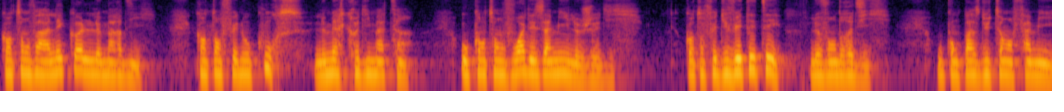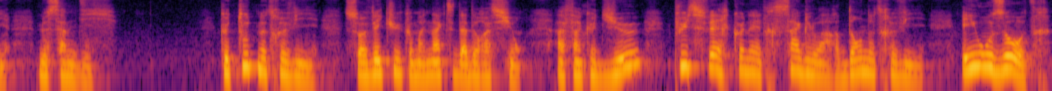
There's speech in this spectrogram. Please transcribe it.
quand on va à l'école le mardi, quand on fait nos courses le mercredi matin, ou quand on voit des amis le jeudi, quand on fait du VTT le vendredi, ou qu'on passe du temps en famille le samedi. Que toute notre vie soit vécue comme un acte d'adoration, afin que Dieu puisse faire connaître sa gloire dans notre vie et aux autres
